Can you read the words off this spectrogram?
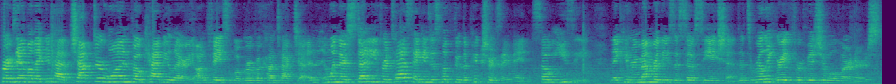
for example, they could have chapter one vocabulary on Facebook or Vkontakte. And, and when they're studying for tests, they can just look through the pictures they made. It's so easy. And they can remember these associations. It's really great for visual learners.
